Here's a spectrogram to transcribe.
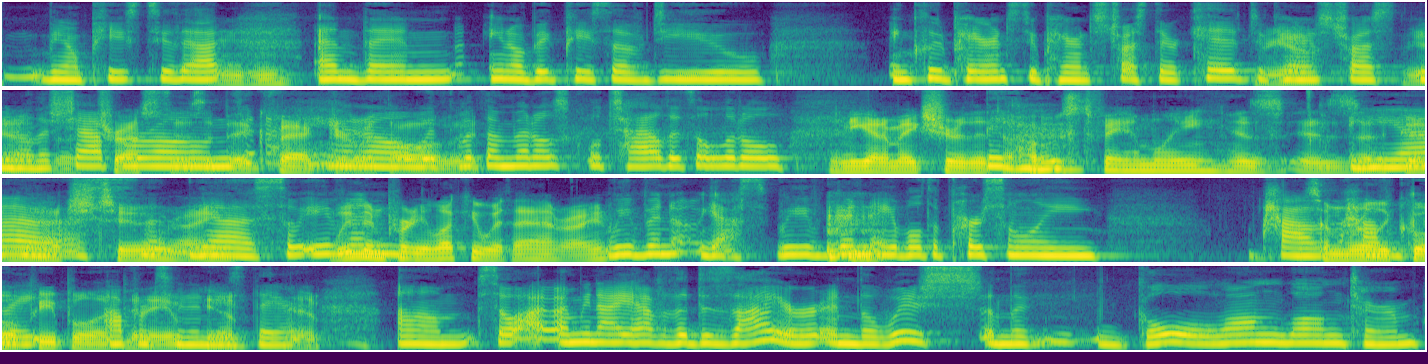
you know piece to that Mm-hmm. and then you know big piece of do you include parents do parents trust their kids do Yeah. parents trust you know the, the trust is a chaperones big factor you with know all with, of it. with a middle school child it's a little and you got to make sure that the host family is is a good match too, right? yes. So even we've been pretty lucky with that, right? We've been yes, we've been able to personally have Some really have cool people have been able- opportunities yep, there. yep. Um, so I, I mean, I have the desire and the wish and the goal, long, long term,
